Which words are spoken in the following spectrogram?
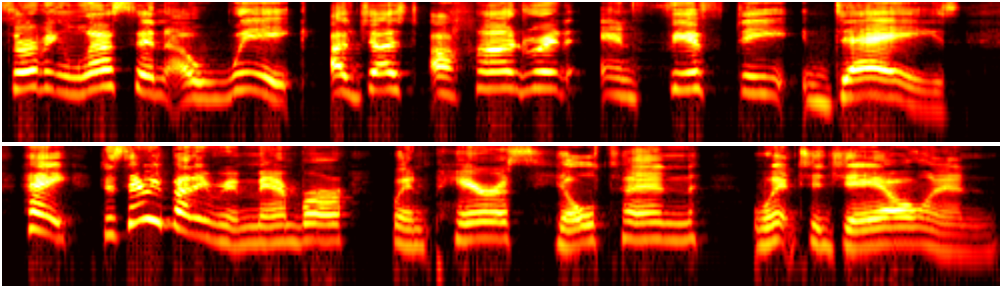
serving less than a week of just 150 days. Hey, does everybody remember when Paris Hilton went to jail and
